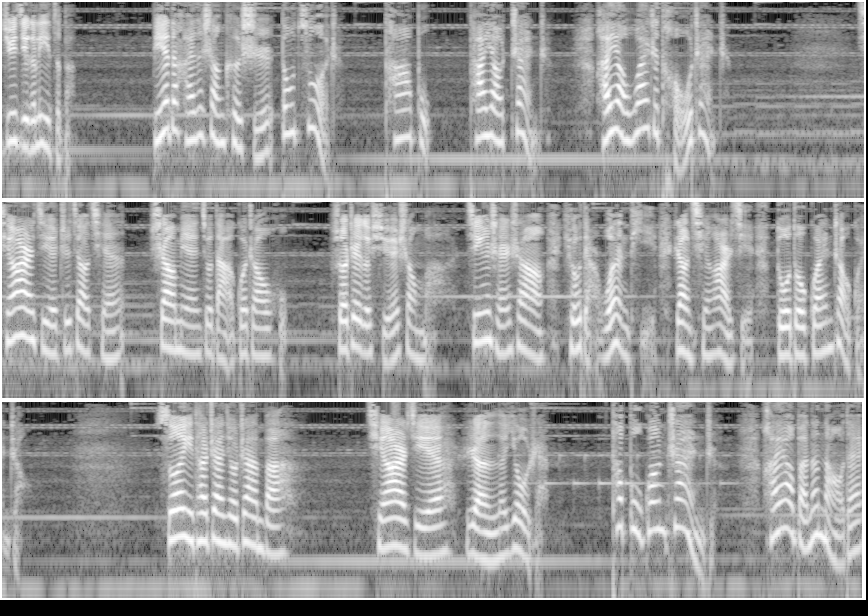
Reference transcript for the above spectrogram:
举几个例子吧，别的孩子上课时都坐着，他不，他要站着，还要歪着头站着。秦二姐执教前，上面就打过招呼，说这个学生嘛。精神上有点问题，让秦二姐多多关照关照。所以他站就站吧，秦二姐忍了又忍，她不光站着，还要把那脑袋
